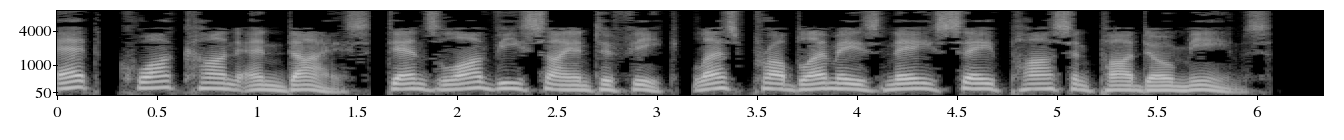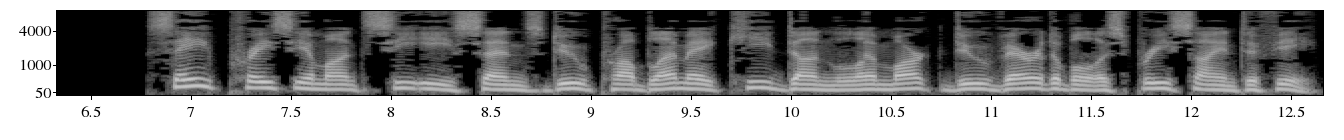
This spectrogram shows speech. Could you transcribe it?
Et, qua con en dice, dans la vie scientifique, les problèmes ne se passent pas do memes. C'est précisément ce sens du problème qui donne la marque du véritable esprit scientifique.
